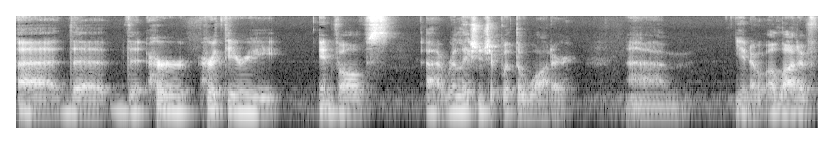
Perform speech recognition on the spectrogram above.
uh, the the her her theory involves uh, relationship with the water. Um, you know, a lot of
